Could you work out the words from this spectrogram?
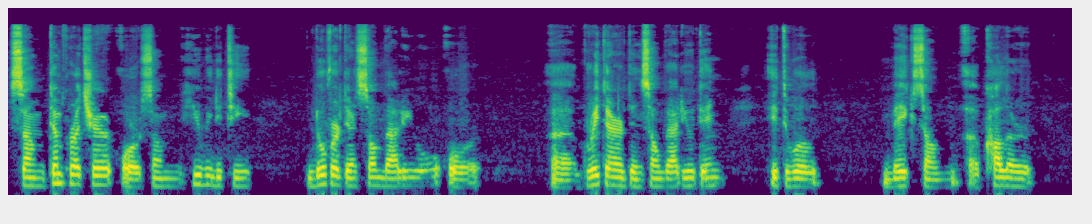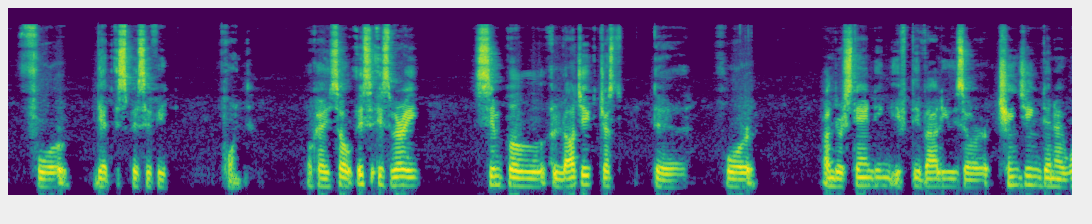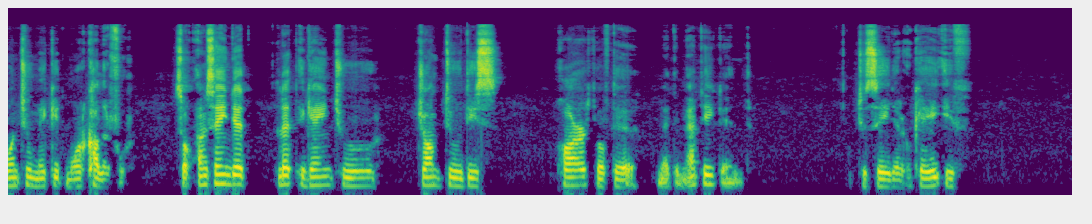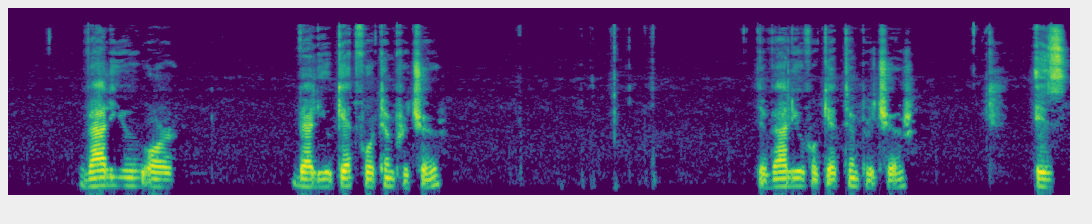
some temperature or some humidity lower than some value or uh, greater than some value then it will make some uh, color for that specific point. Okay so this is very simple logic just the, for understanding if the values are changing then I want to make it more colorful. So I'm saying that let again to jump to this part of the mathematic and to say that okay if value or value get for temperature the value for get temperature is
